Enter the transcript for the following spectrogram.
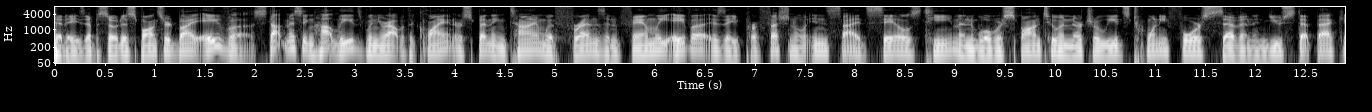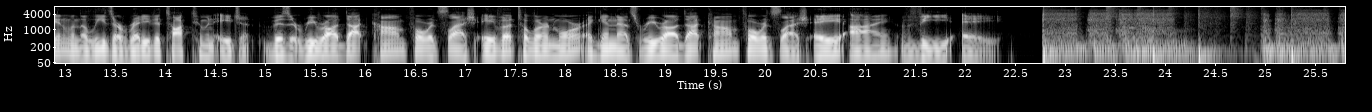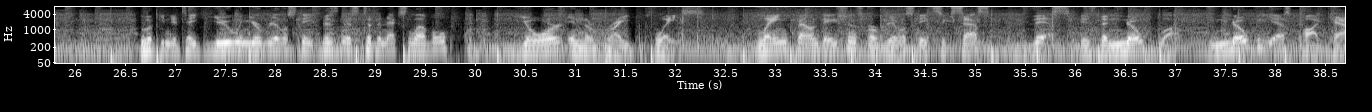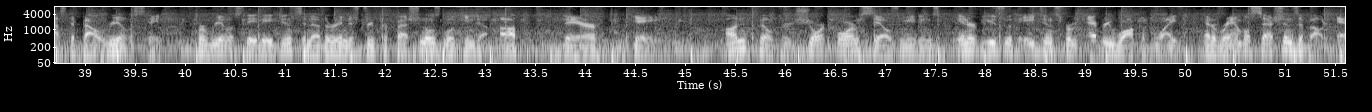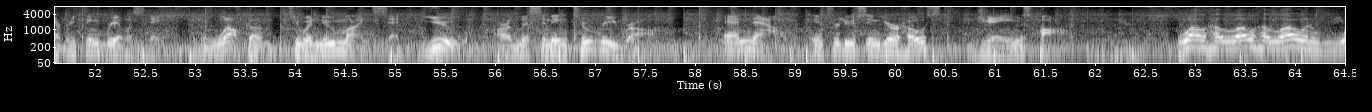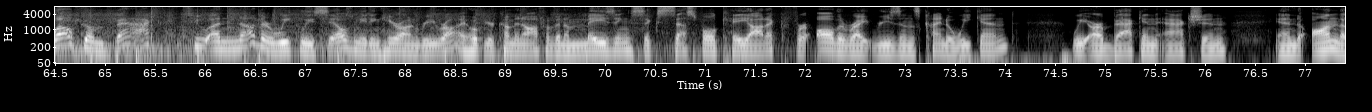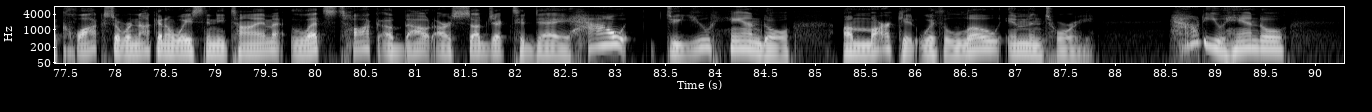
Today's episode is sponsored by Aiva. Stop missing hot leads when you're out with a client or spending time with friends and family. Aiva is a professional inside sales team and will respond to and nurture leads 24 7. And you step back in when the leads are ready to talk to an agent. Visit reraw.com forward slash Aiva to learn more. Again, that's reraw.com forward slash A I V A. Looking to take you and your real estate business to the next level? You're in the right place. Laying foundations for real estate success? This is the No Fluff, No BS podcast about real estate for real estate agents and other industry professionals looking to up their game. Unfiltered short form sales meetings, interviews with agents from every walk of life, and ramble sessions about everything real estate. Welcome to a new mindset. You are listening to Reraw. And now, introducing your host, James Hoff. Well, hello, hello, and welcome back to another weekly sales meeting here on Reraw. I hope you're coming off of an amazing, successful, chaotic, for all the right reasons kind of weekend. We are back in action and on the clock, so we're not going to waste any time. Let's talk about our subject today. How do you handle a market with low inventory. How do you handle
